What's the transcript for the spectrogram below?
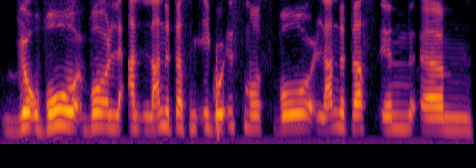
wo, wo, landet das im Egoismus, wo landet das in, ähm,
